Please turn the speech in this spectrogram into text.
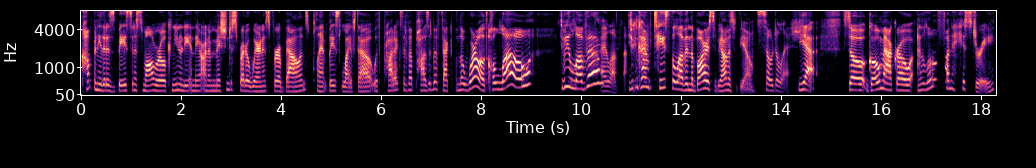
company that is based in a small rural community, and they are on a mission to spread awareness for a balanced, plant based lifestyle with products that have a positive effect on the world. Hello. Do we love them? I love them. you can kind of taste the love in the bars, to be honest with you. so delish. Yeah. So Go Macro has a little fun history.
